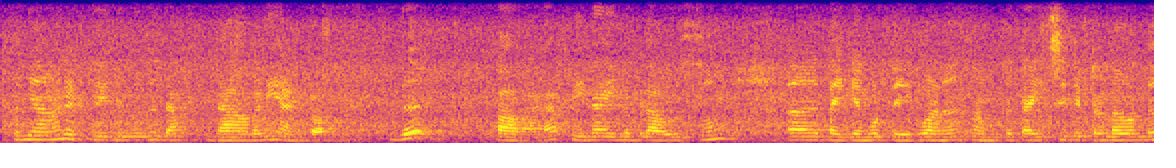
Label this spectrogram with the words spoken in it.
അപ്പോൾ ഞാൻ എടുത്തിരിക്കുന്നത് ദാ ധാവണിയാണ് കേട്ടോ ഇത് പാവാട പിന്നെ അതിന്റെ ബ്ലൗസും തയ്ക്കാൻ കൊടുത്തേക്കുവാണ്. നമുക്ക് തയ്ച്ച് കിട്ടേണ്ടതുകൊണ്ട്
